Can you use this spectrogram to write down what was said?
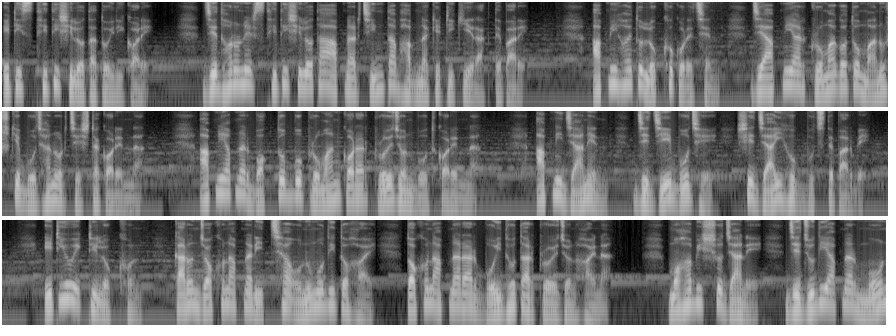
এটি স্থিতিশীলতা তৈরি করে। যে ধরনের স্থিতিশীলতা আপনার চিন্তা ভাবনাকে টিকিয়ে রাখতে পারে। আপনি হয়তো লক্ষ্য করেছেন যে আপনি আর ক্রমাগত মানুষকে বোঝানোর চেষ্টা করেন না। আপনি আপনার বক্তব্য প্রমাণ করার প্রয়োজন বোধ করেন না। আপনি জানেন যে যে বোঝে সে যাই হোক বুঝতে পারবে। এটিও একটি লক্ষণ কারণ যখন আপনার ইচ্ছা অনুমোদিত হয়, তখন আপনার আর বৈধতার প্রয়োজন হয় না। মহাবিশ্ব জানে যে যদি আপনার মন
